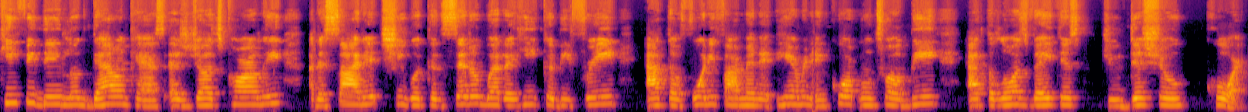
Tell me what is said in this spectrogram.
Keefe D looked downcast as Judge Carly decided she would consider whether he could be freed after a 45-minute hearing in courtroom 12B at the Las Vegas Judicial Court.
